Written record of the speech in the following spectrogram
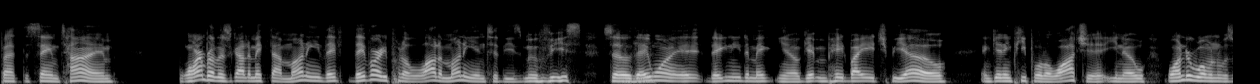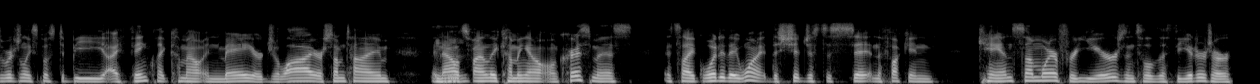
but at the same time, Warner Brothers got to make that money. They've they've already put a lot of money into these movies, so they Mhm. want it. They need to make you know getting paid by HBO and getting people to watch it. You know, Wonder Woman was originally supposed to be, I think, like come out in May or July or sometime, and now Mhm. it's finally coming out on Christmas. It's like, what do they want? The shit just to sit in the fucking can somewhere for years until the theaters are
